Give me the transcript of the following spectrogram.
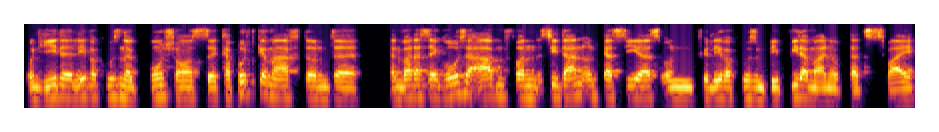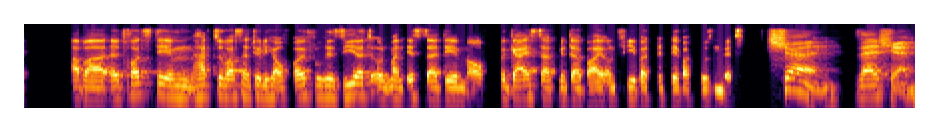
und jede Leverkusener Grundchance kaputt gemacht und äh, dann war das der große Abend von Sidan und Casillas und für Leverkusen blieb wieder mal nur Platz zwei. Aber äh, trotzdem hat sowas natürlich auch euphorisiert und man ist seitdem auch begeistert mit dabei und fiebert mit Leverkusen mit. Schön, sehr schön.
